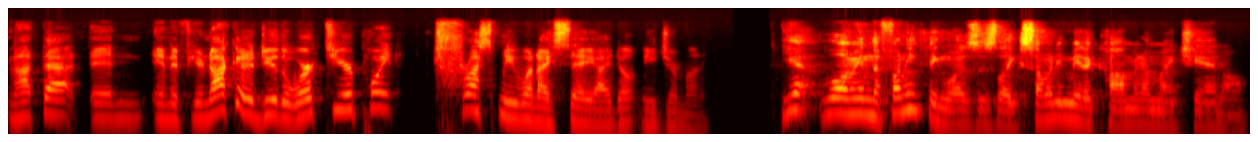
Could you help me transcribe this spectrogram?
not that. And and if you're not going to do the work, to your point, trust me when I say I don't need your money. Yeah, well, I mean, the funny thing was is like somebody made a comment on my channel,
